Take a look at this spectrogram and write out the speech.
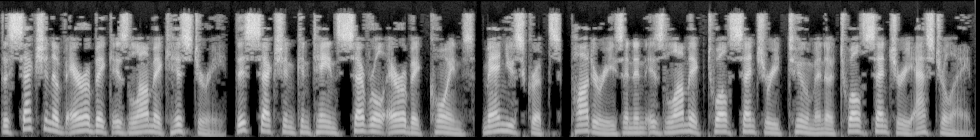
The section of Arabic Islamic history, this section contains several Arabic coins, manuscripts, potteries and an Islamic 12th-century tomb and a 12th-century astrolabe.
